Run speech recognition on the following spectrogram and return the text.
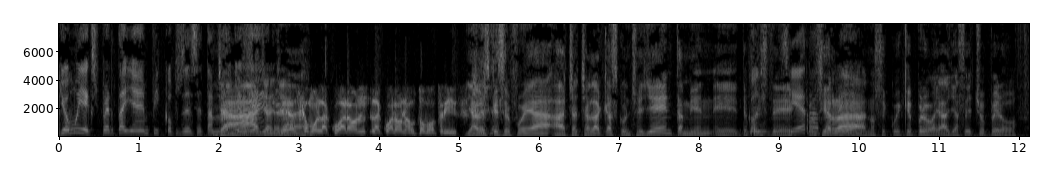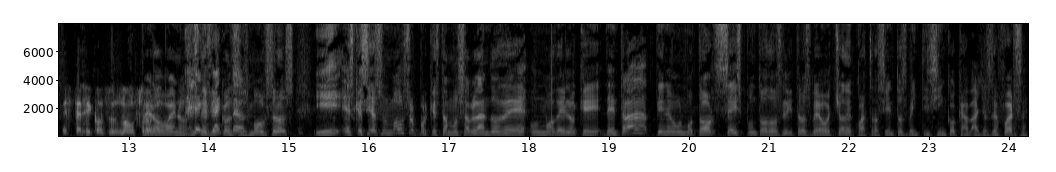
yo muy experta ya en pickups de ese tamaño, Ya, ¿eh? ya, ya. Es como la Cuarón, la Cuarón automotriz. Ya ves que se fue a, Chachalacas con Cheyenne, también eh, te fuiste con Sierra, no sé qué, prueba ya hayas hecho, pero... Steffi con sus monstruos. Pero bueno, Steffi con sus monstruos. Y es que sí es un monstruo porque estamos hablando de un modelo que de entrada tiene un motor 6.2 litros V8 de 425 caballos de fuerza.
